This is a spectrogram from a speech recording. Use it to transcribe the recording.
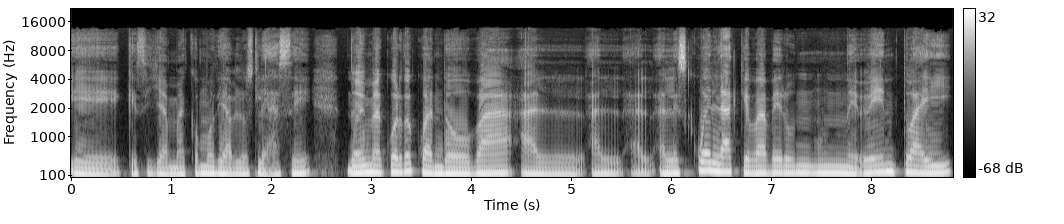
que, se llama ¿Cómo diablos le hace? No, y me acuerdo cuando va al, al, a la escuela que va a haber un, evento ahí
